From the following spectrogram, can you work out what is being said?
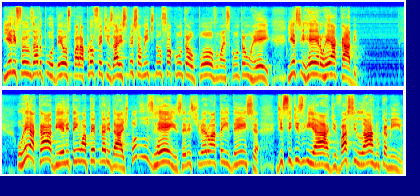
e ele foi usado por Deus para profetizar, especialmente não só contra o povo, mas contra um rei. E esse rei era o rei Acabe. O rei Acabe, ele tem uma peculiaridade. Todos os reis, eles tiveram a tendência de se desviar, de vacilar no caminho.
